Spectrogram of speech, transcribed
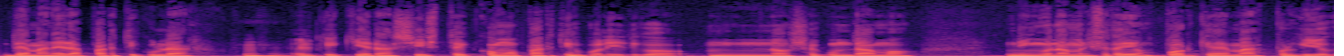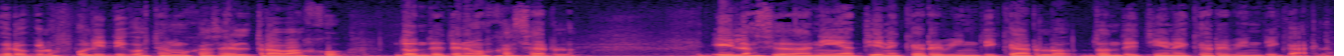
de manera particular. El que quiera asiste, como partido político no secundamos ninguna manifestación, porque además, porque yo creo que los políticos tenemos que hacer el trabajo donde tenemos que hacerlo. Y la ciudadanía tiene que reivindicarlo donde tiene que reivindicarlo.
